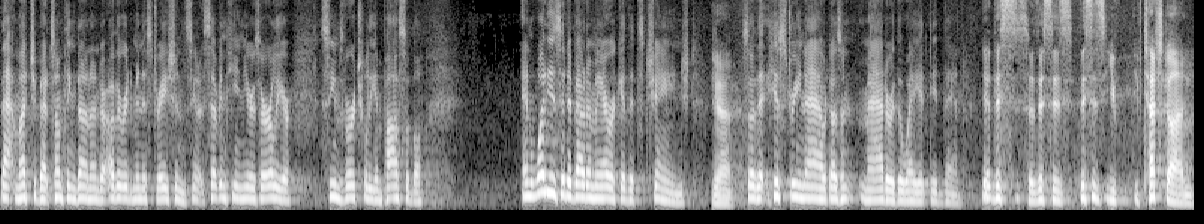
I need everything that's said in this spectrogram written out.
that much about something done under other administrations, you know, 17 years earlier, seems virtually impossible. And what is it about America that's changed? Yeah. So that history now doesn't matter the way it did then. Yeah. This. So this is this is you've you've touched on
